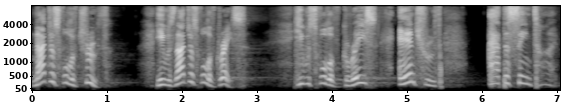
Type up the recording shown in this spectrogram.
not just full of truth. He was not just full of grace. He was full of grace and truth at the same time.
